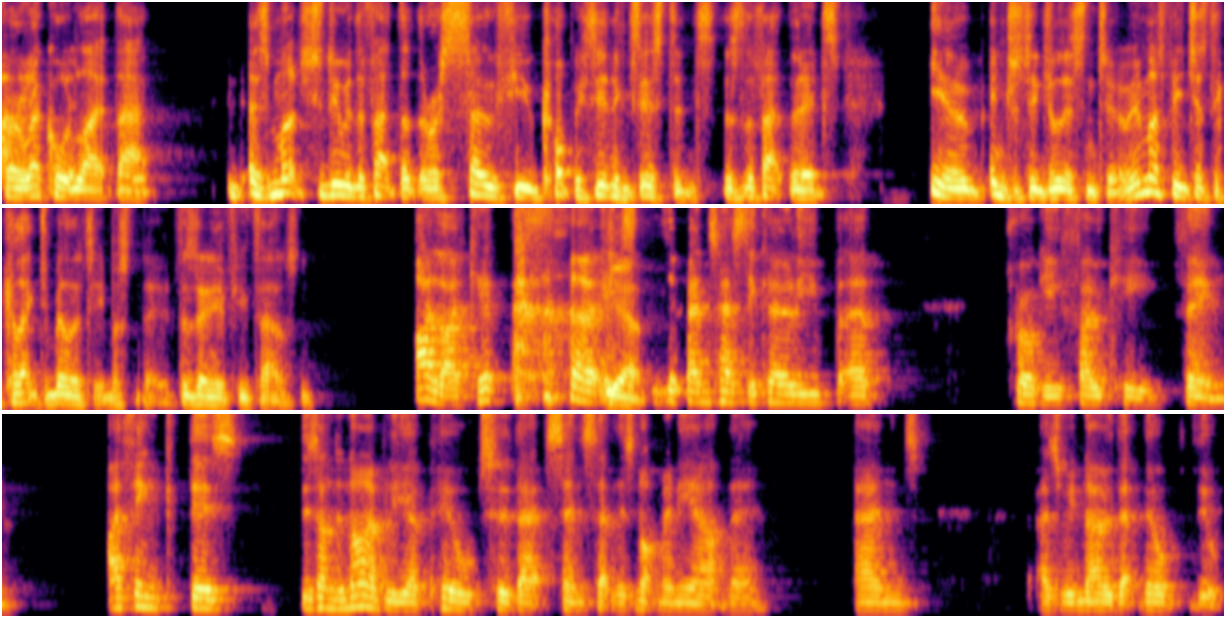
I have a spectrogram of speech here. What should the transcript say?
for I a mean, record yeah. like that as much to do with the fact that there are so few copies in existence as the fact that it's you know interesting to listen to? I mean, it must be just the collectability, mustn't it? If there's only a few thousand. I like it. it's, Yeah. it's a fantastic early uh, proggy, folky thing. I think there's there's undeniably appeal to that sense that there's not many out there, and as we know that they'll, they'll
